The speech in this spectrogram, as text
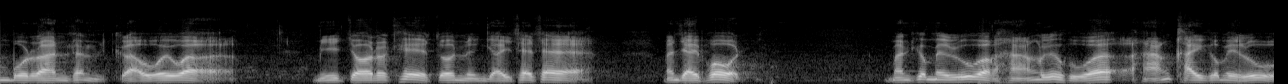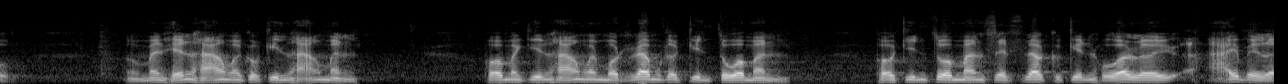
ำโบราณท่านกล่าวไว้ว่า มีจระเข้ตัวหนึ่งใหญ่แท้ๆ มันใหญ่โพด มันก็ไม่รู้ว่าหางหรือหัว หางใครก็ไม่รู้ มันเห็นหางมันก็กินหางมัน พอมันกินหางมันหมดแล้วมันก็กินตัวมัน พอกินตัวมันเสร็จแล้วก็กินหัวเลยหายไปเล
